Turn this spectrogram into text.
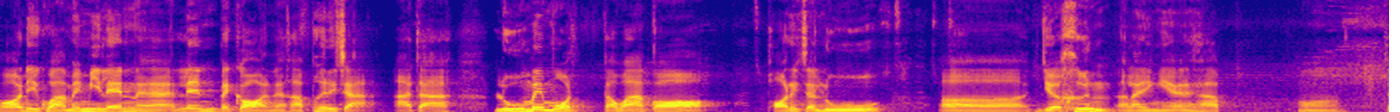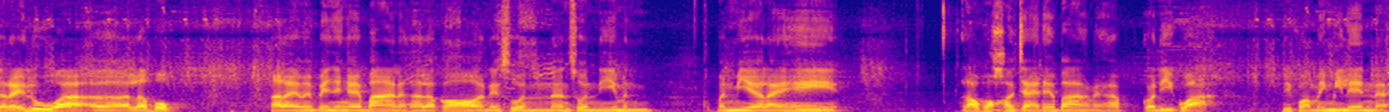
ก็ดีกว่าไม่มีเล่นนะฮะเล่นไปก่อนนะครับ เพื่อที่จะอาจจะรู้ไม่หมด แต่ว่าก็พอที่จะรู้เอ่อเยอะขึ้นอะไรอย่างเงี้ยนะครับอืมจะได้รู้ว่าเอ่อระบบอะไรมันเป็นยังไงบ้างนะคะ แล้วก็ในส่วนนั้นส่วนนี้มันมันมีอะไรให้ เราพอเข้าใจได้บ้างนะครับ ก็ดีกว่า ดีกว่าไม่มีเล่นนะ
